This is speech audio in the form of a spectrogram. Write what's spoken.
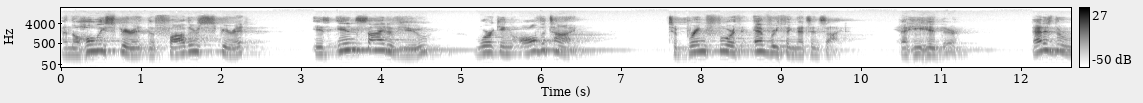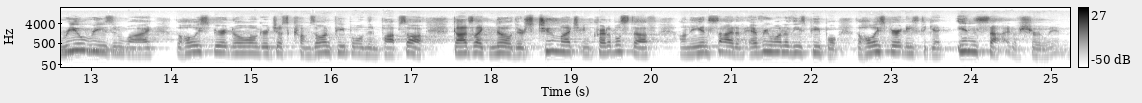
And the Holy Spirit, the Father's Spirit, is inside of you, working all the time to bring forth everything that's inside that He hid there. That is the real reason why the Holy Spirit no longer just comes on people and then pops off. God's like, no, there's too much incredible stuff on the inside of every one of these people. The Holy Spirit needs to get inside of Sherlyn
